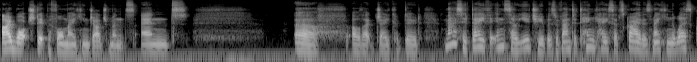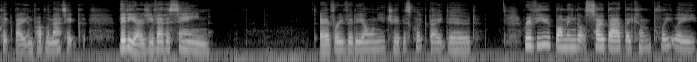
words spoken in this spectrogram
I watched it before making judgments, and uh, oh, that Jacob dude. Massive day for incel YouTubers with under 10k subscribers making the worst clickbait and problematic videos you've ever seen. Every video on YouTube is clickbait, dude. Review bombing got so bad they completely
